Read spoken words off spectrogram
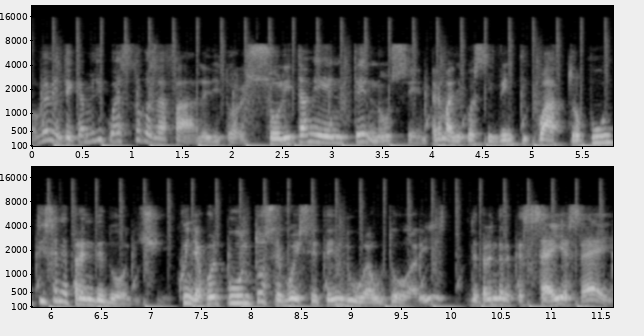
Ovviamente in cambio di questo cosa fa l'editore? Solitamente, non sempre, ma di questi 24 punti se ne prende 12. Quindi a quel punto se voi siete in due autori ne prenderete 6 e 6,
